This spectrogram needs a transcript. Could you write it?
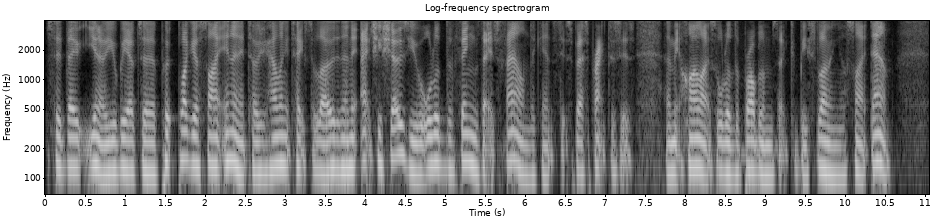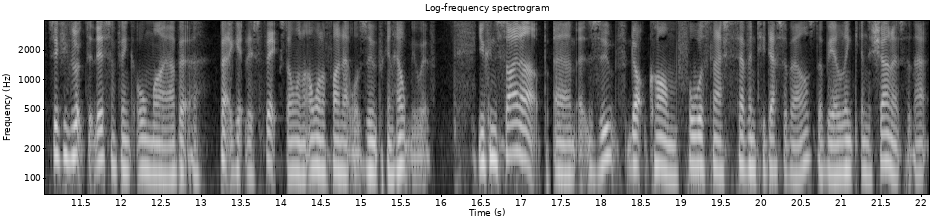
so they, you know, you'll be able to put, plug your site in and it tells you how long it takes to load. And then it actually shows you all of the things that it's found against its best practices. And it highlights all of the problems that could be slowing your site down. So if you've looked at this and think, oh my, I better, better get this fixed. I want, I want to find out what Zoompf can help me with. You can sign up um, at zoompf.com forward slash 70 decibels. There'll be a link in the show notes for that.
